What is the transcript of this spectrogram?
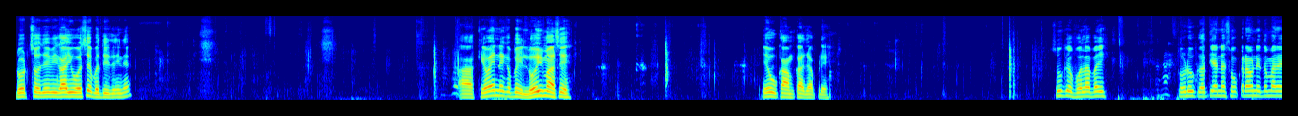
દોઢસો જેવી ગાયો હશે બધી થઈને. આ કહેવાય ને કે ભાઈ લોહીમાં છે. એવું કામકાજ આપણે શું કે ભોલાભાઈ? થોડુંક અત્યારના છોકરાઓને તમારે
